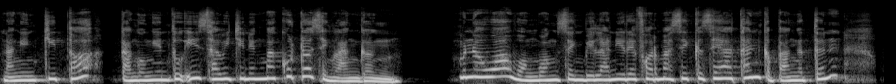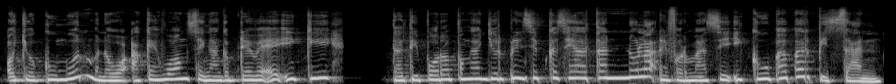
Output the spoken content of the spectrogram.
Nanging kita kanggo ngentuki sawijining makutha sing langgeng. Menawa wong-wong sing belani reformasi kesehatan kebangetan, Ojo gumun menawa akeh wong sing nganggep dheweke iki dadi para penganjur prinsip kesehatan nolak reformasi iku babar pisan.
